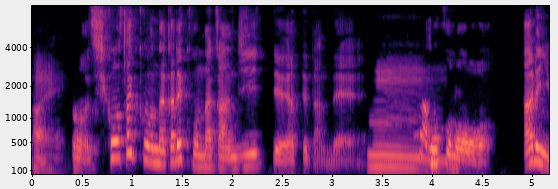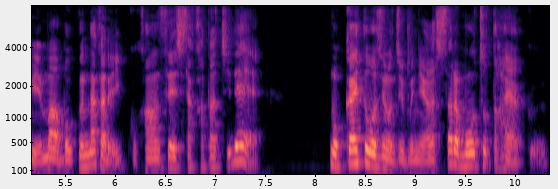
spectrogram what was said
はい。その試行錯誤の中でこんな感じってやってたんで、うーん。この、ある意味、まあ僕の中で一個完成した形で、もう一回当時の自分にやらせたらもうちょっと早く、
